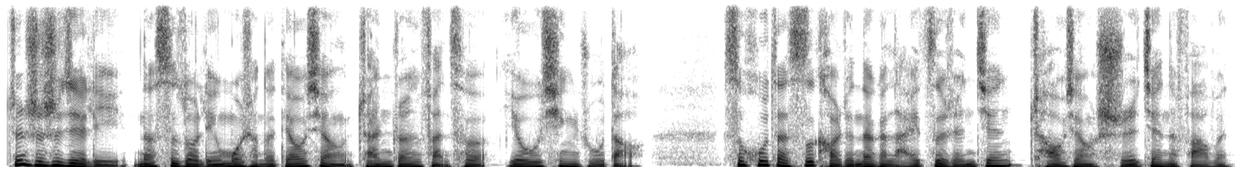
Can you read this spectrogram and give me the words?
真实世界里，那四座陵墓上的雕像辗转反侧，忧心如导。似乎在思考着那个来自人间、朝向时间的发问：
